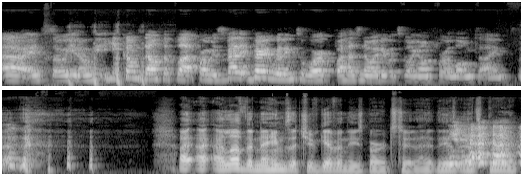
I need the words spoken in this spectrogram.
Uh, and so, you know, he, he comes down to the platform, is very, very willing to work, but has no idea what's going on for a long time. So, I, I, I love the names that you've given these birds too. That- That's brilliant.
